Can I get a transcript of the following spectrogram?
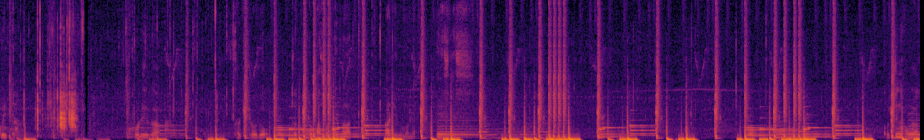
こ行った？これが先ほどちょっと遊んでもらった。こっち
